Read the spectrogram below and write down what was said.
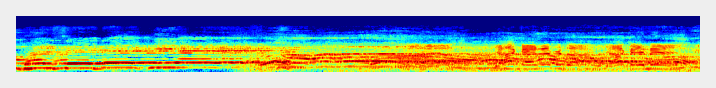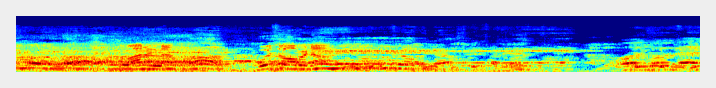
घर से देखिए क्या कहने बेटा क्या कहने खुश रहो बेटा और उधर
